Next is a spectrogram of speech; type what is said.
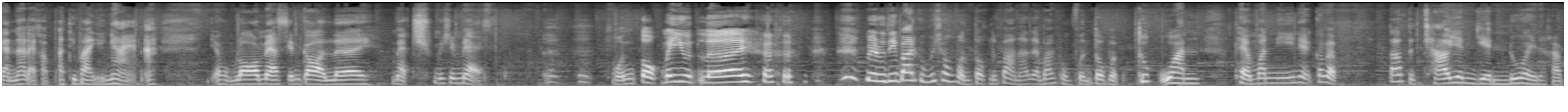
กันนั่นแหละครับ อธิบายง่ายๆนะเดี๋ยวผมรอแมทช์กันก่อนเลยแมทช์ไม่ใช่แมทช์ฝนตกไม่หยุดเลย ไม่รู้ที่บ้านคุณผู้ชมฝนตกหรือเปล่านะ แต่บ้านผมฝนตกแบบทุกวัน แถมวันนี้เนี่ยก็แบบตั้งแต่เช้าเย็นๆด้วยนะครับ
